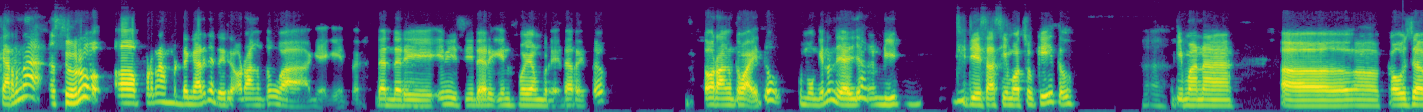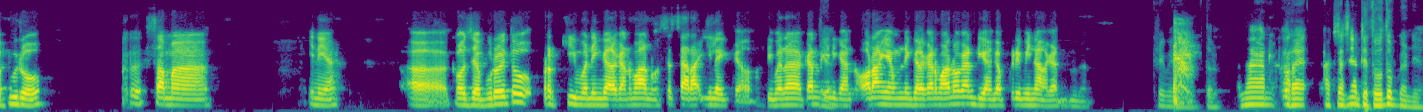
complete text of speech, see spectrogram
Karena suruh uh, pernah mendengarnya dari orang tua kayak gitu. Dan dari ini sih dari info yang beredar itu orang tua itu kemungkinan ya yang di di desa Shimotsuki itu. Di mana uh, Kauzaburo sama ini ya uh, Kauzaburo itu pergi meninggalkan Wano secara ilegal di mana kan yeah. ini kan orang yang meninggalkan Wano kan dianggap kriminal kan kriminal betul karena kan aksesnya ditutup kan ya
